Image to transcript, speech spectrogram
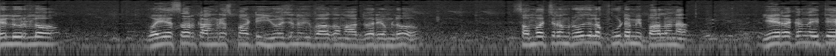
ఏలూరులో వైఎస్ఆర్ కాంగ్రెస్ పార్టీ యువజన విభాగం ఆధ్వర్యంలో సంవత్సరం రోజుల కూటమి పాలన ఏ రకంగా అయితే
